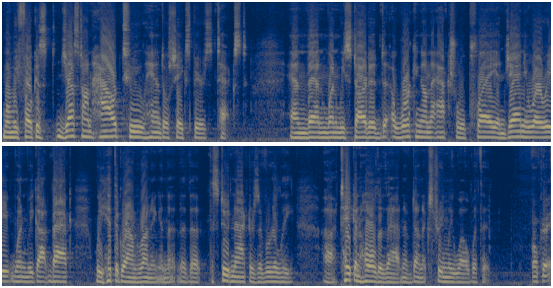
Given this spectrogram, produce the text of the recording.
when we focused just on how to handle Shakespeare's text. And then when we started uh, working on the actual play in January, when we got back, we hit the ground running, and the, the, the student actors have really uh, taken hold of that and have done extremely well with it. Okay,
